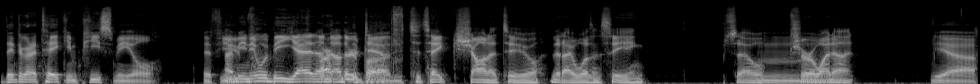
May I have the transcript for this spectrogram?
I think they're going to take him piecemeal. If you, I mean, it would be yet another the depth to take Shauna to that I wasn't seeing. So Mm. sure, why not? yeah.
